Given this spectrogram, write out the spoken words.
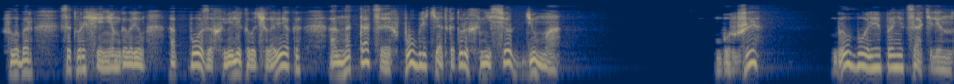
Флобер с отвращением говорил о позах великого человека, о нотациях публики, от которых несет Дюма. Бурже был более проницателен.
